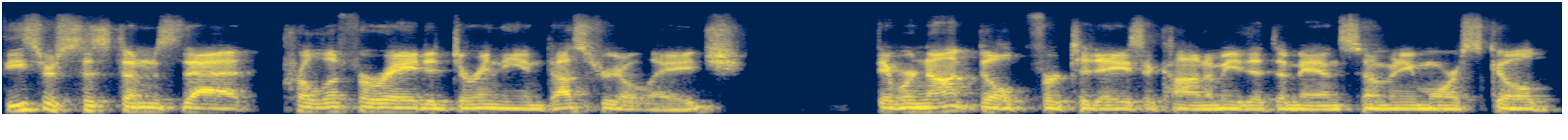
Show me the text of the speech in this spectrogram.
these are systems that proliferated during the industrial age. They were not built for today's economy that demands so many more skilled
